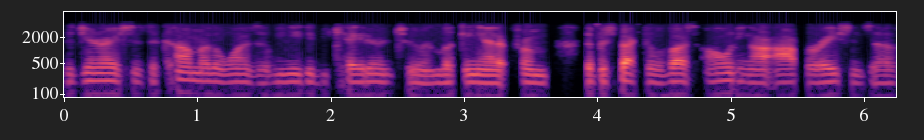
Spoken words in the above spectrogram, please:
The generations to come are the ones that we need to be catering to and looking at it from the perspective of us owning our operations of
